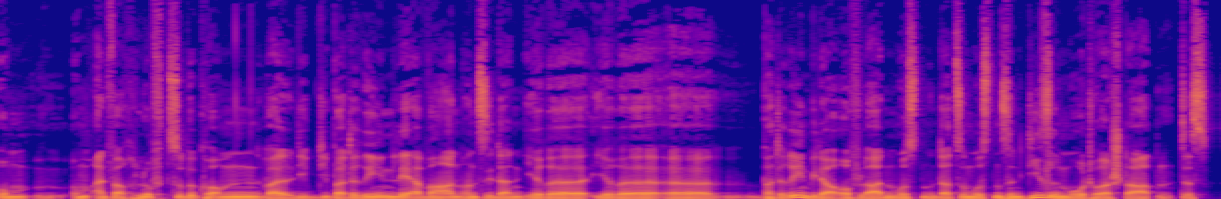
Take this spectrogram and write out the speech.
um, um einfach Luft zu bekommen, weil die, die Batterien leer waren und sie dann ihre, ihre äh, Batterien wieder aufladen mussten und dazu mussten sie einen Dieselmotor starten. Das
